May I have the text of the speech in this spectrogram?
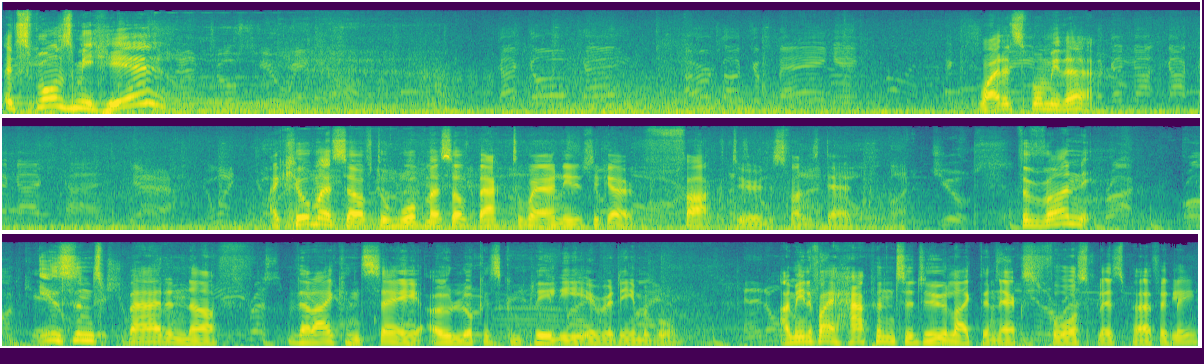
It spawns me here? Why did it spawn me there? Then knock, knock a nice time. Yeah, it went good. I killed myself to warp myself back to where I needed to go. Fuck, dude, this one's dead. The run isn't bad enough that I can say, oh look, it's completely irredeemable. I mean, if I happen to do like the next four splits perfectly,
